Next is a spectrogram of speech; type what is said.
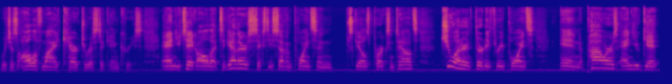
which is all of my characteristic increase. And you take all that together 67 points in skills, perks, and talents, 233 points in powers, and you get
